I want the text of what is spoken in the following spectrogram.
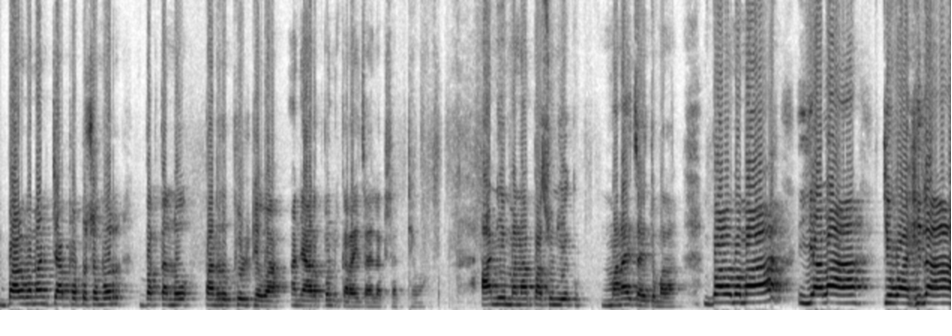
बाळूमामांच्या फोटो समोर भक्तांनो पांढरं फुल ठेवा आणि अर्पण करायचं आहे लक्षात ठेवा. आणि मनापासून एक म्हणायचं आहे तुम्हाला बाळूमामा याला किंवा हिला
